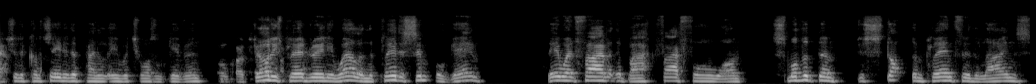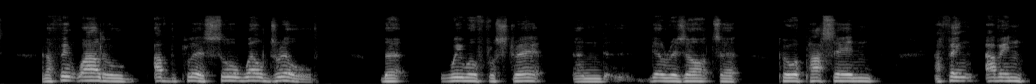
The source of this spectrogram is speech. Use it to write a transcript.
Yeah. Should have conceded a penalty, which wasn't given. Oh, Geordie's played really well, and they played a simple game. They went five at the back, five, four, one, smothered them, just stopped them playing through the lines. And I think Wilder will have the players so well drilled that we will frustrate and they'll resort to poor passing. I think having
